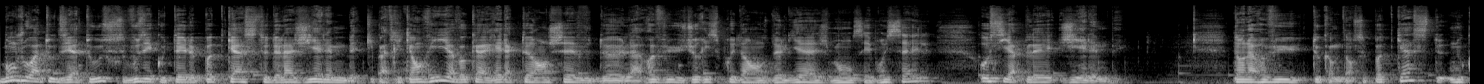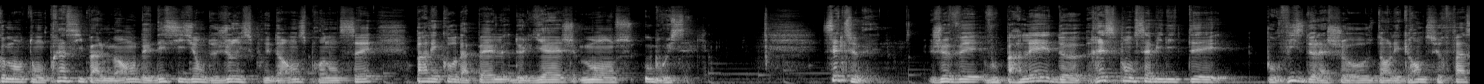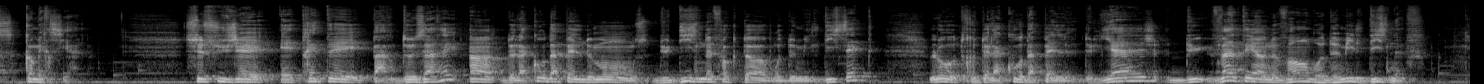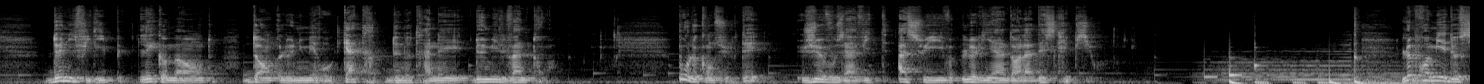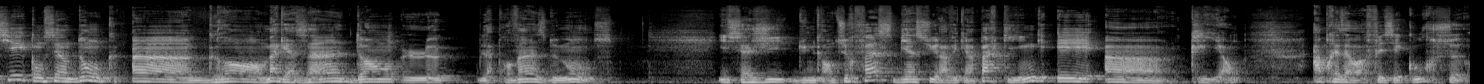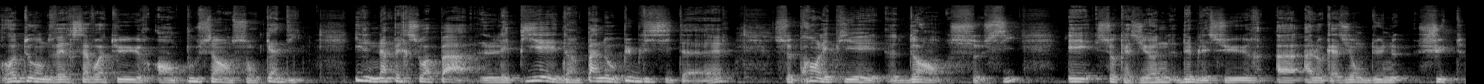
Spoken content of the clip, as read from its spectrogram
Bonjour à toutes et à tous, vous écoutez le podcast de la JLMB. Je suis Patrick Henry, avocat et rédacteur en chef de la revue Jurisprudence de Liège, Mons et Bruxelles, aussi appelée JLMB. Dans la revue, tout comme dans ce podcast, nous commentons principalement des décisions de jurisprudence prononcées par les cours d'appel de Liège, Mons ou Bruxelles. Cette semaine, je vais vous parler de responsabilité pour vice de la chose dans les grandes surfaces commerciales. Ce sujet est traité par deux arrêts, un de la Cour d'appel de Mons du 19 octobre 2017, l'autre de la Cour d'appel de Liège du 21 novembre 2019. Denis Philippe les commente dans le numéro 4 de notre année 2023. Pour le consulter, je vous invite à suivre le lien dans la description. Le premier dossier concerne donc un grand magasin dans la province de Mons. Il s'agit d'une grande surface, bien sûr avec un parking, et un client, après avoir fait ses courses, retourne vers sa voiture en poussant son caddie. Il n'aperçoit pas les pieds d'un panneau publicitaire, se prend les pieds dans ceux-ci et s'occasionne des blessures à, l'occasion d'une chute.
